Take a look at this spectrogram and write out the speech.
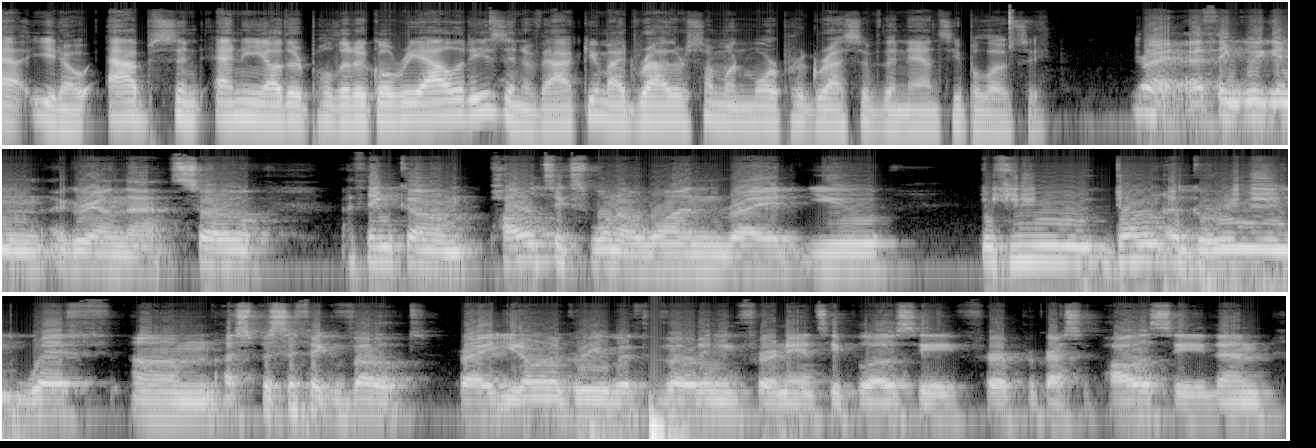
Uh, you know, absent any other political realities in a vacuum, I'd rather someone more progressive than Nancy Pelosi. Right. I think we can agree on that. So I think um, politics 101, right? You if you don't agree with um, a specific vote, right, you don't agree with voting for Nancy Pelosi for progressive policy, then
